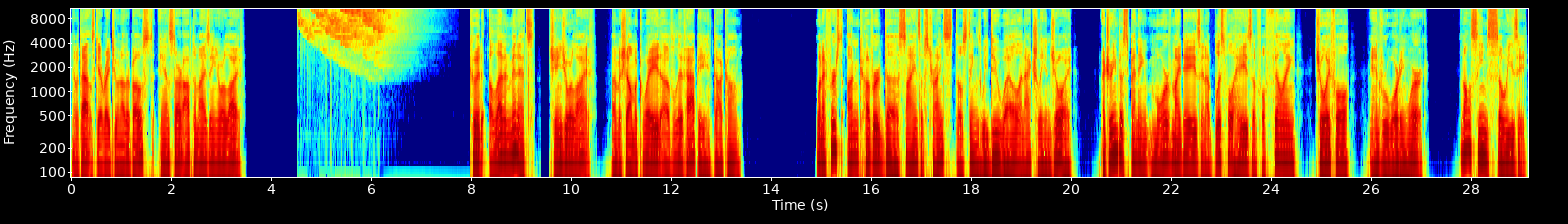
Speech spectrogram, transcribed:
And with that, let's get right to another post and start optimizing your life. Could 11 minutes change your life? by Michelle McQuaid of livehappy.com. When I first uncovered the science of strengths, those things we do well and actually enjoy, I dreamed of spending more of my days in a blissful haze of fulfilling, joyful, and rewarding work. It all seems so easy.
